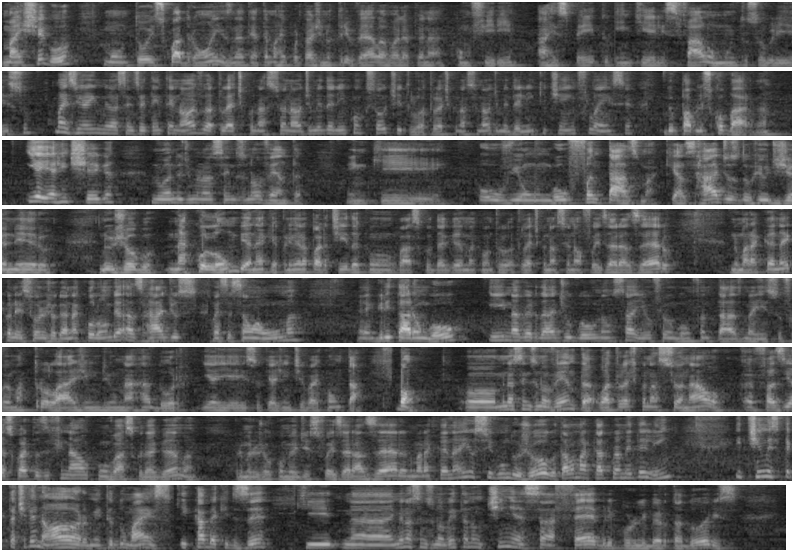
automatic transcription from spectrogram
Mas chegou, montou esquadrões, né? tem até uma reportagem no Trivela, vale a pena conferir a respeito, em que eles falam muito sobre isso. Mas em 1989, o Atlético Nacional de Medellín conquistou o título. O Atlético Nacional de Medellín que tinha influência do Pablo Escobar. Né? E aí a gente chega no ano de 1990, em que houve um gol fantasma, que as rádios do Rio de Janeiro no jogo na Colômbia, né, que a primeira partida com o Vasco da Gama contra o Atlético Nacional foi 0 a 0 no Maracanã, e quando eles foram jogar na Colômbia, as rádios, com exceção a uma, é, gritaram gol e na verdade o gol não saiu, foi um gol fantasma. Isso foi uma trollagem de um narrador. E aí é isso que a gente vai contar. Bom, em 1990 o Atlético Nacional é, fazia as quartas de final com o Vasco da Gama. O primeiro jogo, como eu disse, foi 0 a 0 no Maracanã. E o segundo jogo estava marcado para Medellín e tinha uma expectativa enorme e tudo mais. E cabe aqui dizer que na, em 1990 não tinha essa febre por Libertadores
